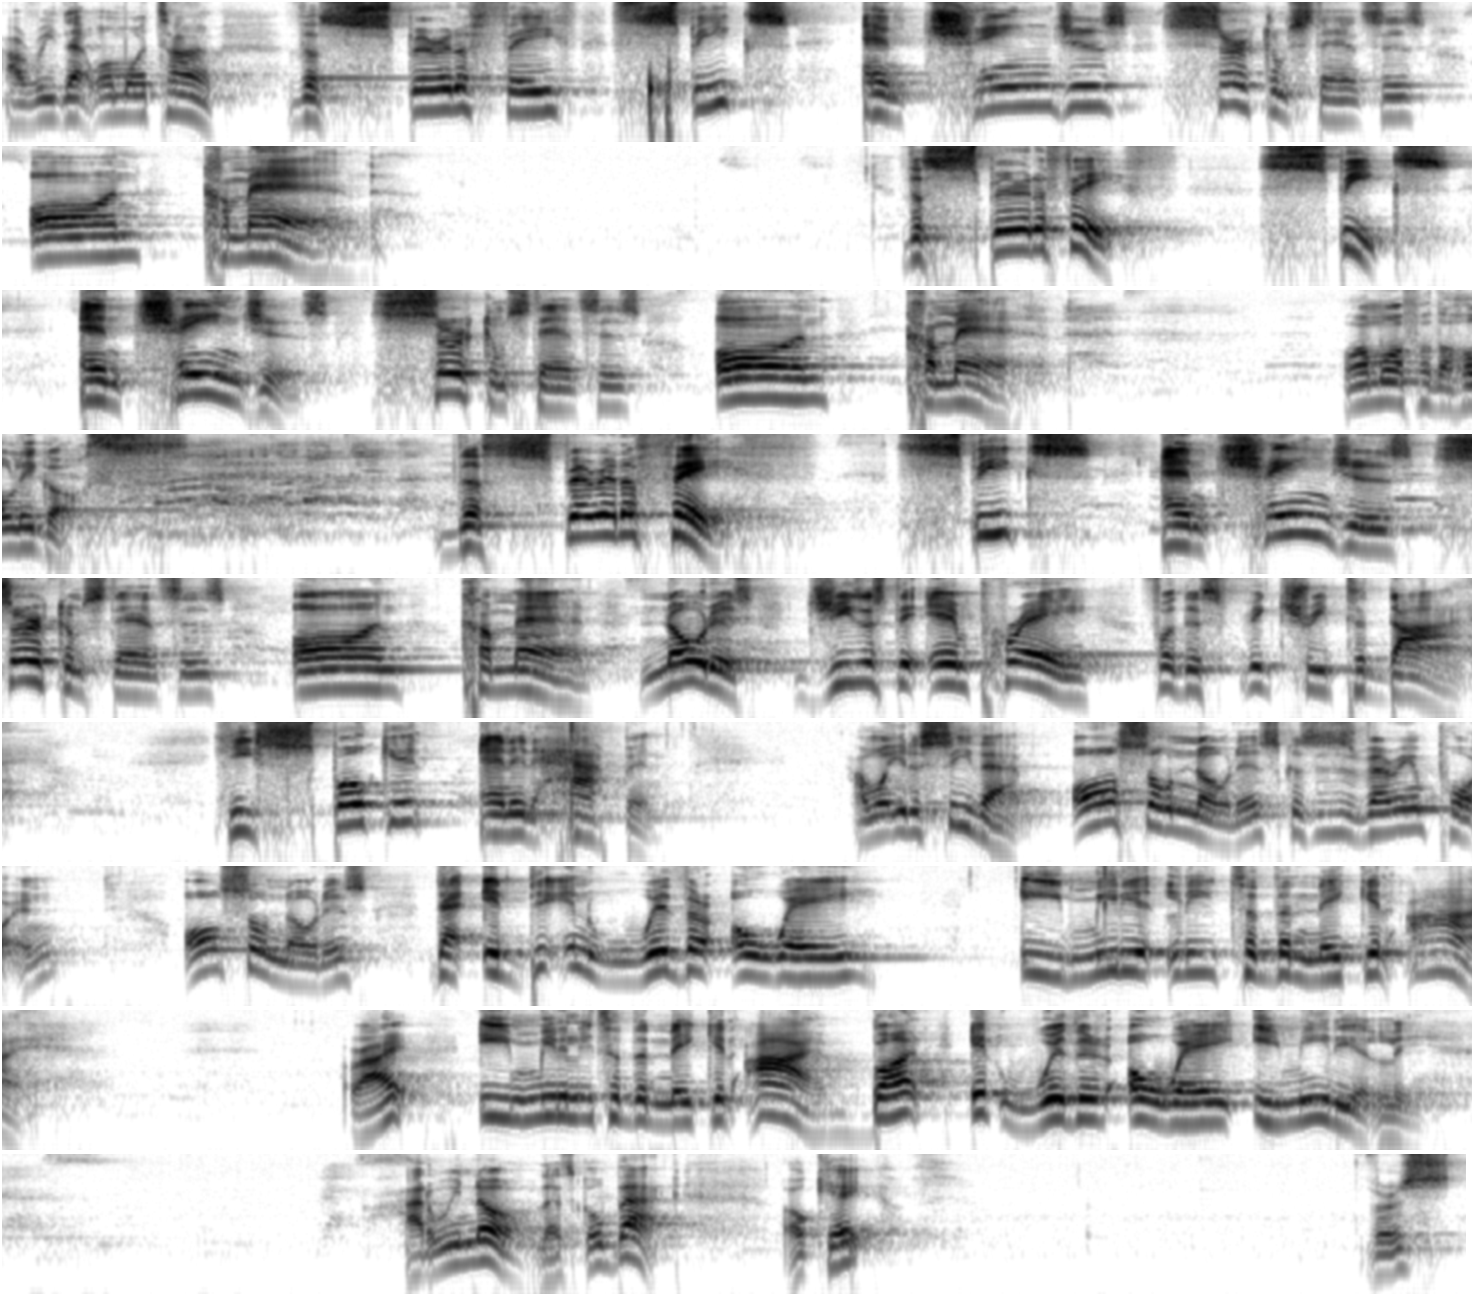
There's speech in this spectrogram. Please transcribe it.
I'll read that one more time. The spirit of faith speaks and changes circumstances on command. The spirit of faith speaks and changes circumstances on command. One more for the Holy Ghost the spirit of faith speaks and changes circumstances on command. Notice, Jesus didn't pray for this fig tree to die. He spoke it and it happened. I want you to see that. Also, notice, because this is very important, also notice that it didn't wither away immediately to the naked eye. Right? Immediately to the naked eye, but it withered away immediately. How do we know? Let's go back. Okay. Verse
